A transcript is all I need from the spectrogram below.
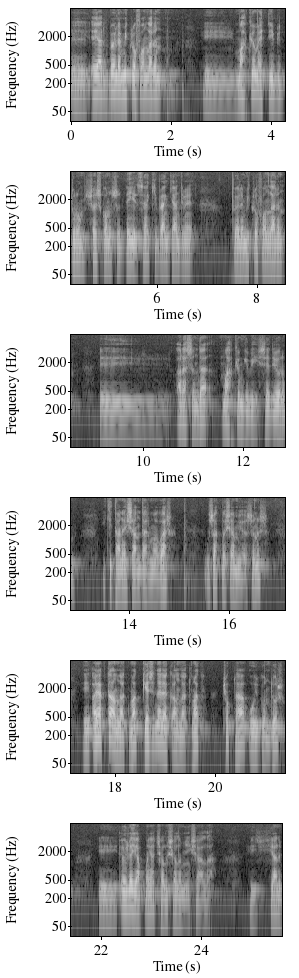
e, eğer böyle mikrofonların e, mahkum ettiği bir durum söz konusu değilse ki ben kendimi böyle mikrofonların e, arasında mahkum gibi hissediyorum. İki tane jandarma var. Uzaklaşamıyorsunuz. E, ayakta anlatmak, gezinerek anlatmak çok daha uygundur. Ee, öyle yapmaya çalışalım inşallah. Ee, yani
